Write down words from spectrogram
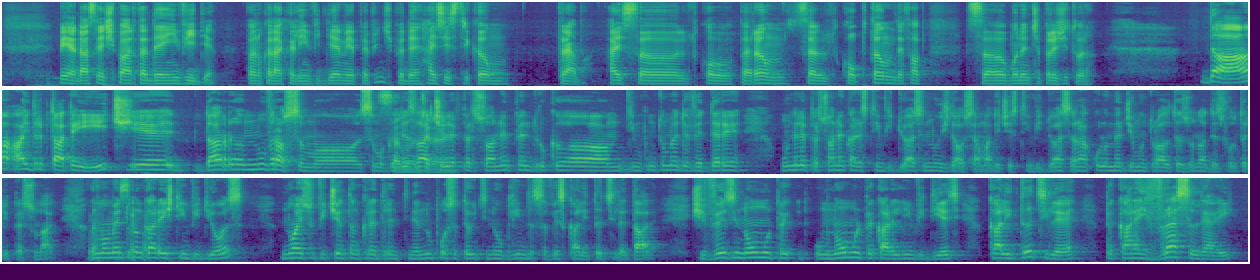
Bine, dar asta e și partea de invidie. Pentru că dacă îl invidiem e pe principiu de hai să-i stricăm treaba. Hai să-l cooperăm, să-l cooptăm, de fapt, să mănânce prăjitură. Da, ai dreptate aici, dar nu vreau să mă, să mă Să gândesc nu la generezi. acele persoane pentru că, din punctul meu de vedere, unele persoane care sunt invidioase nu își dau seama de ce sunt invidioase, dar acolo mergem într-o altă zonă a dezvoltării personale. în momentul în care ești invidios, nu ai suficientă încredere în tine, nu poți să te uiți în oglindă să vezi calitățile tale. Și vezi în omul pe, în omul pe care îl invidiezi calitățile pe care ai vrea să le ai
